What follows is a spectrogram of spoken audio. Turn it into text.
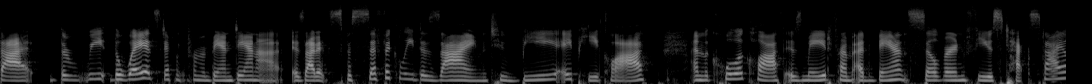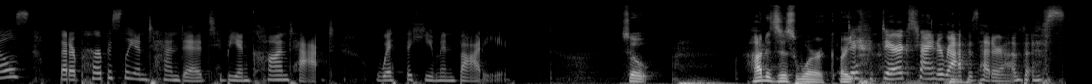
that the re- the way it's different from a bandana is that it's specifically designed to be a pee cloth, and the Kula cloth is made from advanced silver infused textiles that are purposely intended to be in contact with the human body. So, how does this work? Are you, De- Derek's trying to wrap his head around this.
